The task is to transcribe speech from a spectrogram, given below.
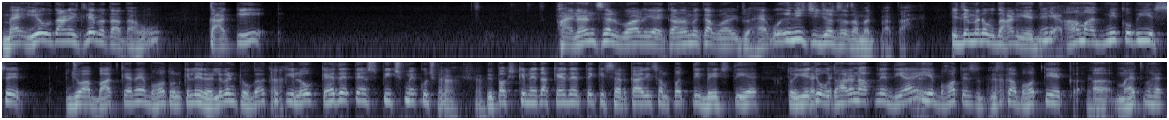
मैं ये उदाहरण इसलिए बताता हूँ ताकि फाइनेंशियल वर्ल्ड या इकोनॉमी का वर्ल्ड जो है, वो इन्हीं चीज़ों से समझ पाता है। इसलिए मैंने उदाहरण ये दिया। आम आदमी को भी इससे जो आप बात कर रहे हैं बहुत उनके लिए रेलिवेंट होगा क्योंकि लोग कह देते हैं स्पीच में कुछ हाँ, विपक्ष के नेता कह देते हैं कि सरकारी संपत्ति बेचती है। तो ये जो उदाहरण आपने दिया है ये बहुत इस, इसका बहुत ही एक महत्व है।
